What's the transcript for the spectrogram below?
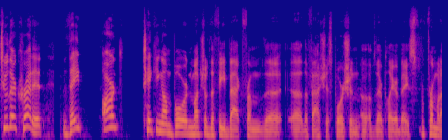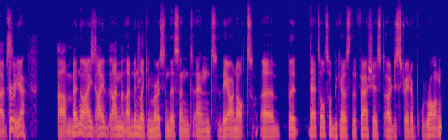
to their credit, they aren't taking on board much of the feedback from the uh, the fascist portion of, of their player base, from what I've True, seen. yeah. Um, Uh, no, I, so, I, I'm, I'm I've been like immersed in this, and and they are not. Uh, but that's also because the fascists are just straight up wrong,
